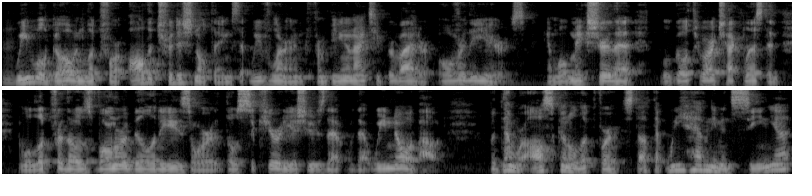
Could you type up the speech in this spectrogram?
Mm-hmm. We will go and look for all the traditional things that we've learned from being an IT provider over the years. And we'll make sure that we'll go through our checklist and, and we'll look for those vulnerabilities or those security issues that, that we know about. But then we're also going to look for stuff that we haven't even seen yet,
